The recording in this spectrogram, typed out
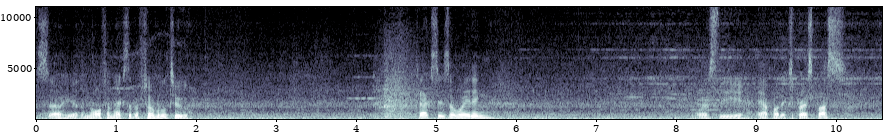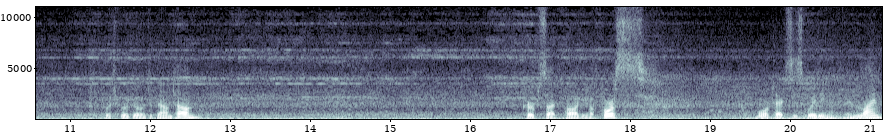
So here, the northern exit of Terminal 2. Taxis are waiting. There's the Airport Express bus, which will go to downtown. Curbside parking, of course. More taxis waiting in line.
